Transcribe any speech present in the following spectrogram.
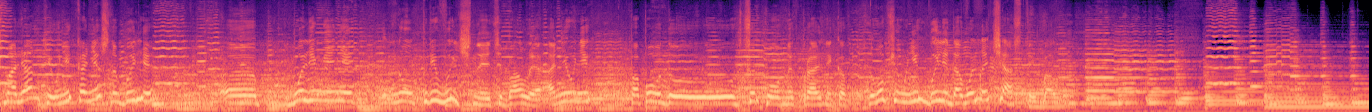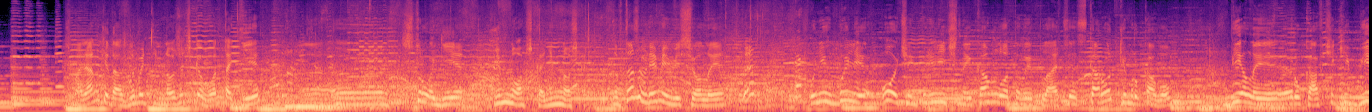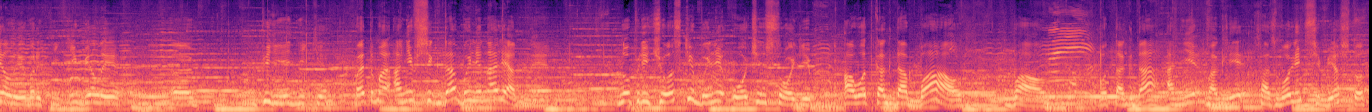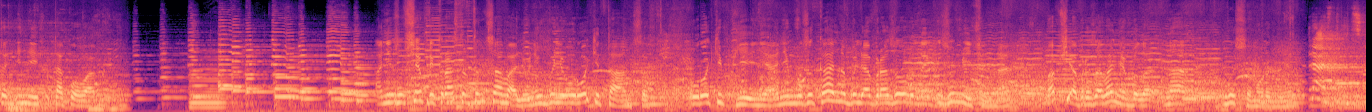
Смолянки у них, конечно, были э, более-менее ну, привычные эти балы. Они у них по поводу церковных праздников. Ну, в общем, у них были довольно частые балы. Смолянки должны быть немножечко вот такие э, строгие, немножко, немножко, но в то же время веселые. Да? У них были очень приличные камлотовые платья с коротким рукавом, белые рукавчики, белые воротники, белые э, передники. Поэтому они всегда были нарядные. Но прически были очень строгие. А вот когда бал, бал, вот тогда они могли позволить себе что-то и не такого. Они же все прекрасно танцевали. У них были уроки танцев, уроки пения. Они музыкально были образованы изумительно. Вообще образование было на высшем уровне. Здравствуйте.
